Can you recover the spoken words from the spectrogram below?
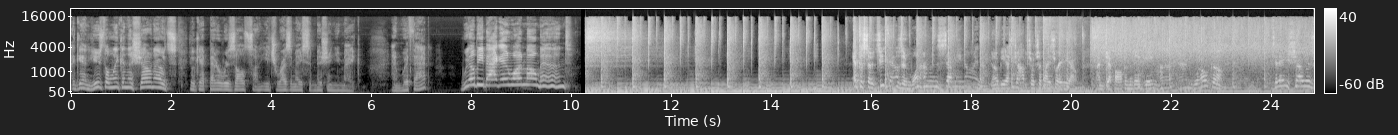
Again, use the link in the show notes. You'll get better results on each resume submission you make. And with that, we'll be back in one moment. Episode 2179 of No BS Job Search Advice Radio. I'm Jeff Altman, the Big Game Hunter, and welcome. Today's show is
